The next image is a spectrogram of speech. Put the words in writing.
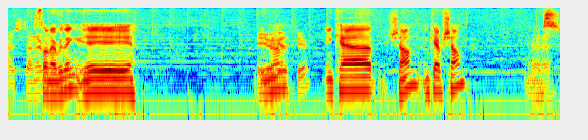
Try stun, Stun everything? Yeah, yeah, yeah, yeah. Maybe I No. get a fear. Incap Sham? Incap Sham? Yeah. Nice.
